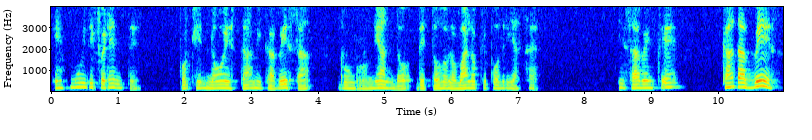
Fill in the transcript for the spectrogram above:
es muy diferente, porque no está mi cabeza ronroneando de todo lo malo que podría ser. Y saben qué? Cada vez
